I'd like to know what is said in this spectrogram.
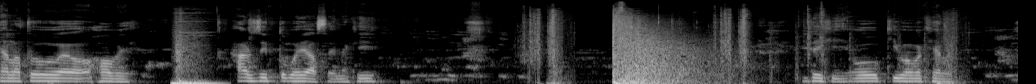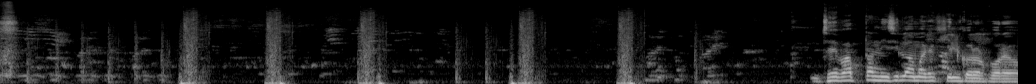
খেলা তো হবে। হার জিত তো ভাই আছে নাকি? দেখি ও কীভাবে খেলে। যে ভাবটা নিছিল আমাকে কিল করার পরেও।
